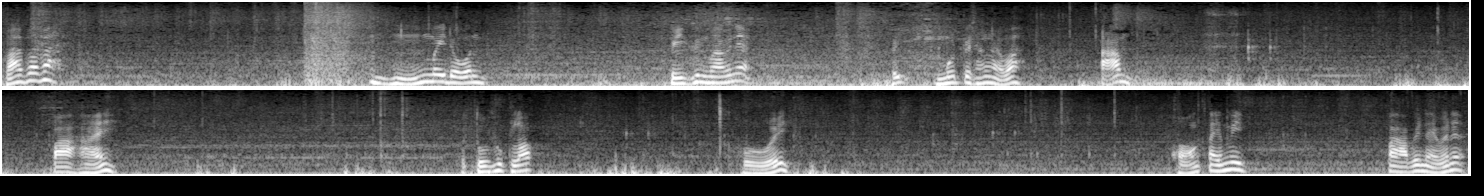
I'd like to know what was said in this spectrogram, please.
ไปไปไปไม่โดน ปีนขึ้นมาไหมเนี่ย เฮ้ย มุดไปทางไหนวะ ตามป้าหาย ประตูทุกล็อกโหย ของเต็มอีกป่าไปไหนวะเนี่ย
